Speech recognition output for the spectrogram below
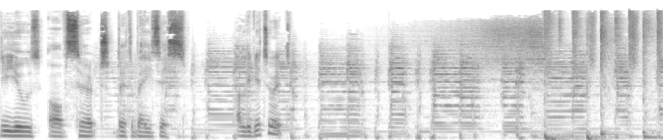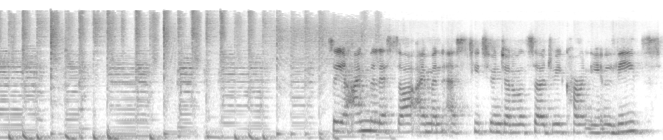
the use of search databases. I'll leave you to it. So yeah, I'm Melissa. I'm an ST2 in general surgery currently in Leeds.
